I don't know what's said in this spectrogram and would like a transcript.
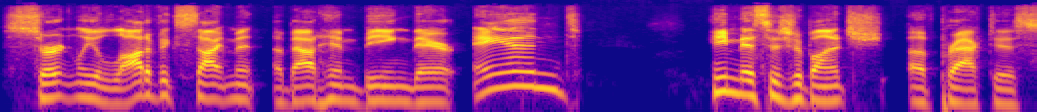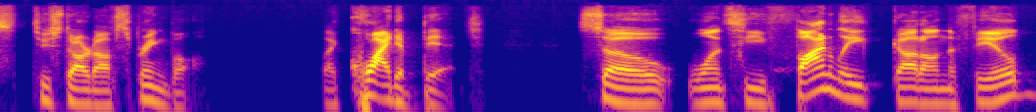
Certainly a lot of excitement about him being there, and he misses a bunch of practice to start off spring ball, like quite a bit. So once he finally got on the field,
